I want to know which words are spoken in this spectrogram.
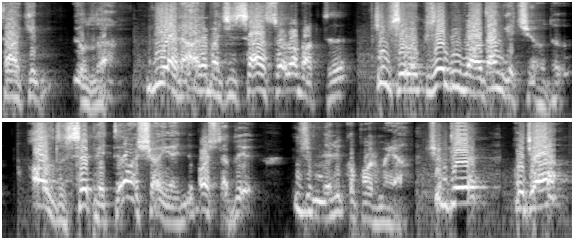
takip yolda. Bir ara arabacı sağa sola baktı. Kimse yok güzel bir bağdan geçiyordu. Aldı sepeti aşağıya indi başladı üzümleri koparmaya. Şimdi hoca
